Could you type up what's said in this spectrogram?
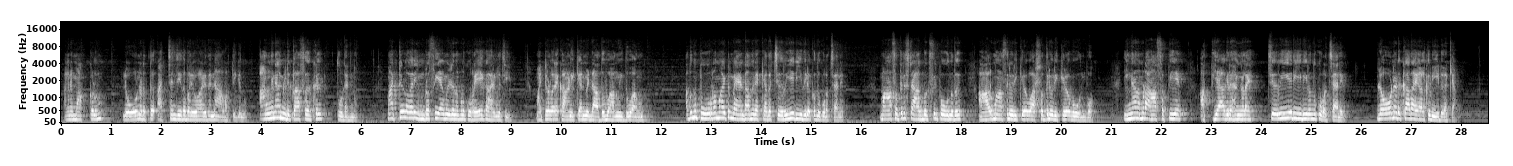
അങ്ങനെ മക്കളും ലോൺ എടുത്ത് അച്ഛൻ ചെയ്ത പരിപാടി തന്നെ ആവർത്തിക്കുന്നു. അങ്ങനെ ആ മിഡിൽ ക്ലാസ് സർക്കിൾ തുടരുന്നു. മറ്റുള്ളവരെ ഇമ്പ്രസ് ചെയ്യാൻ വേണ്ടി നമ്മൾ കുറേ കാര്യങ്ങൾ ചെയ്യും. മറ്റുള്ളവരെ കാണിക്കാൻ വേണ്ടി അത് വാങ്ങും ഇത് വാങ്ങും. അതൊന്നും പൂർണമായിട്ടും വേണ്ടാന്ന് വെക്കാതെ ചെറിയ രീതിയിലൊക്കെ ഒന്ന് കുറച്ചാൽ മാസത്തിൽ സ്റ്റാക്ക് ബക്സിൽ പോകുന്നത് ആറുമാസത്തിലൊരിക്കലോ വർഷത്തിലൊരിക്കലോ പോകുമ്പോൾ ഇങ്ങനെ നമ്മുടെ ആസക്തിയെ അത്യാഗ്രഹങ്ങളെ ചെറിയ രീതിയിലൊന്ന് കുറച്ചാൽ ലോൺ എടുക്കാതെ അയാൾക്ക് വീട് വെക്കാം.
